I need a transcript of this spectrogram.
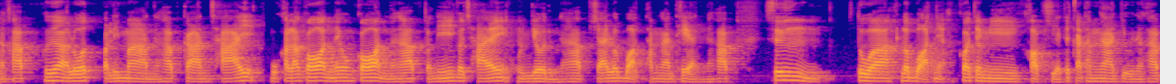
นะครับเพื่อลดปริมาณนะครับการใช้บุคลากรในองค์กรนะครับตัวนี้ก็ใช้หุ่นยนต์นะครับใช้โรบอททำงานแทนนะครับ ซึ่งตัวโรบอทเนี่ยก็จะมีขอบเขตในการทำงานอยู่นะครับ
